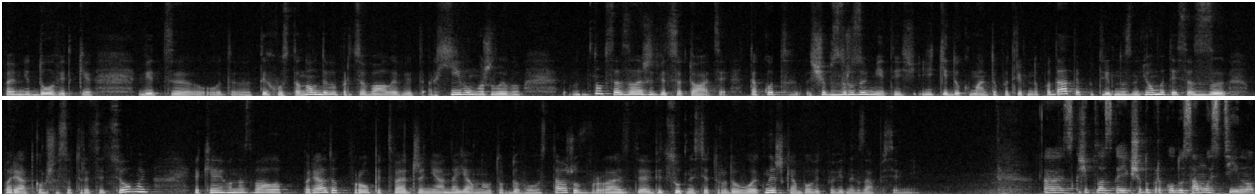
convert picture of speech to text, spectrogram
певні довідки від е, от, е, тих установ, де ви працювали, від архіву, можливо. Ну, все залежить від ситуації. Так от, щоб зрозуміти, які документи потрібно подати, потрібно знайомитися з порядком 637, як я його назвала, порядок про підтвердження наявного трудового стажу в разі відсутності трудової книжки або відповідних записів в ній. Е, Скажіть, будь ласка, якщо до прикладу самостійно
